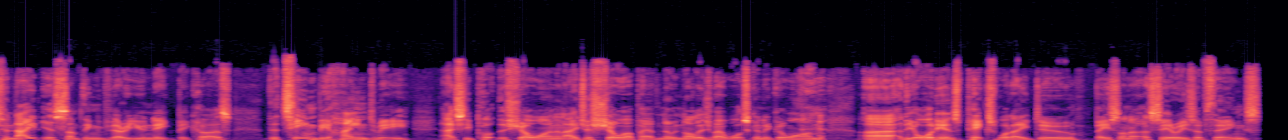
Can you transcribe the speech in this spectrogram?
Tonight is something very unique because the team behind me actually put the show on, and I just show up. I have no knowledge about what's going to go on. uh, the audience picks what I do based on a, a series of things.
